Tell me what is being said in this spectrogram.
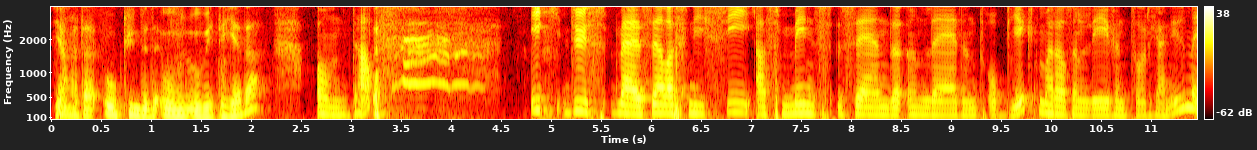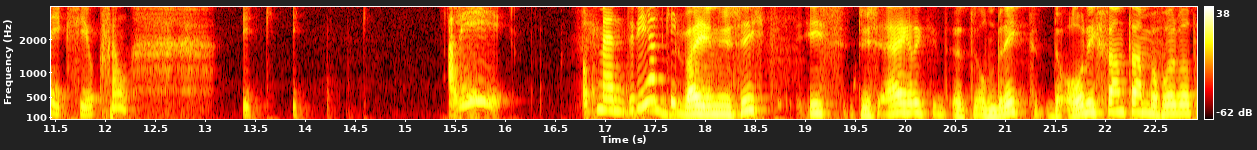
Ja, maar dat, hoe, kun je dat, hoe, hoe weet jij dat? Omdat ik dus mijzelf niet zie als mens zijnde een leidend object, maar als een levend organisme. Ik zie ook wel... Ik... ik allee, op mijn drie had ik... Wat je nu zegt, is dus eigenlijk, het ontbreekt de olifant dan bijvoorbeeld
